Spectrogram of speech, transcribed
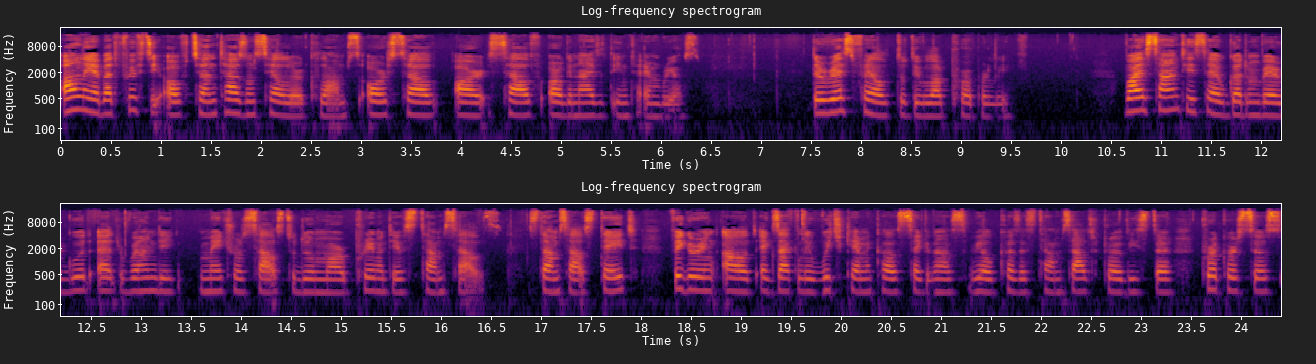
Only about 50 of 10,000 cellular clumps or cell are self organized into embryos. The rest failed to develop properly. While scientists have gotten very good at rendering mature cells to do more primitive stem cells, stem cell state, figuring out exactly which chemical signals will cause a stem cell to produce the precursors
